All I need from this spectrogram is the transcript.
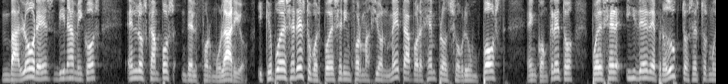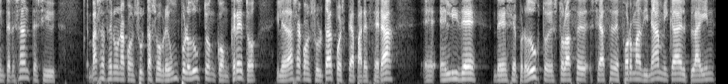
valores dinámicos en los campos del formulario. ¿Y qué puede ser esto? Pues puede ser información meta, por ejemplo, sobre un post en concreto, puede ser ID de productos, esto es muy interesante, si vas a hacer una consulta sobre un producto en concreto y le das a consultar, pues te aparecerá eh, el ID de ese producto. Y esto lo hace, se hace de forma dinámica, el plugin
